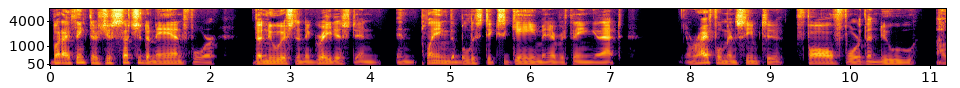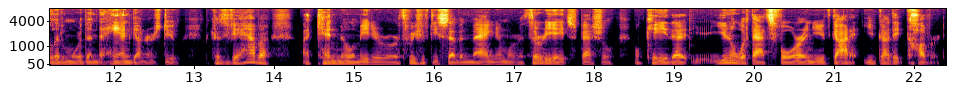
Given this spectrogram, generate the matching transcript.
But I think there's just such a demand for the newest and the greatest and and playing the ballistics game and everything that riflemen seem to fall for the new a little more than the handgunners do. Because if you have a, a 10 millimeter or a 357 Magnum or a 38 Special, okay, that you know what that's for, and you've got it. You've got it covered.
